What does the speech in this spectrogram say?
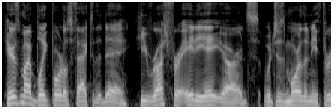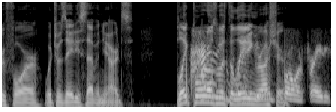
Here's my Blake Bortles fact of the day. He rushed for 88 yards, which is more than he threw for, which was 87 yards. Blake Bortles was the leading rusher. Throwing for 80.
